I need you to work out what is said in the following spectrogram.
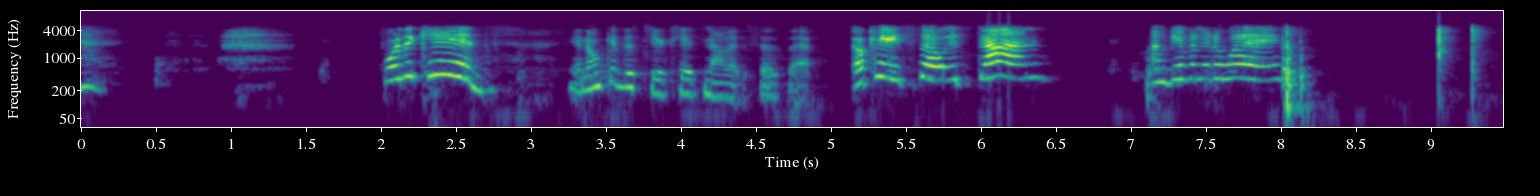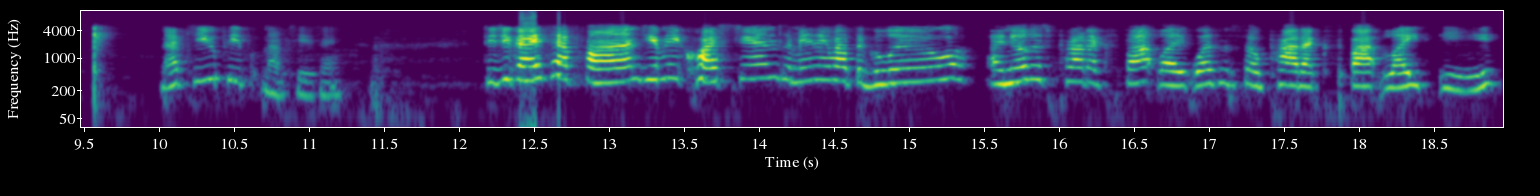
For the kids. Yeah, don't give this to your kids now that it says that. Okay, so it's done. I'm giving it away. Not to you people. No, I'm teasing. Did you guys have fun? Do you have any questions? I mean, anything about the glue? I know this product spotlight wasn't so product spotlight-y,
